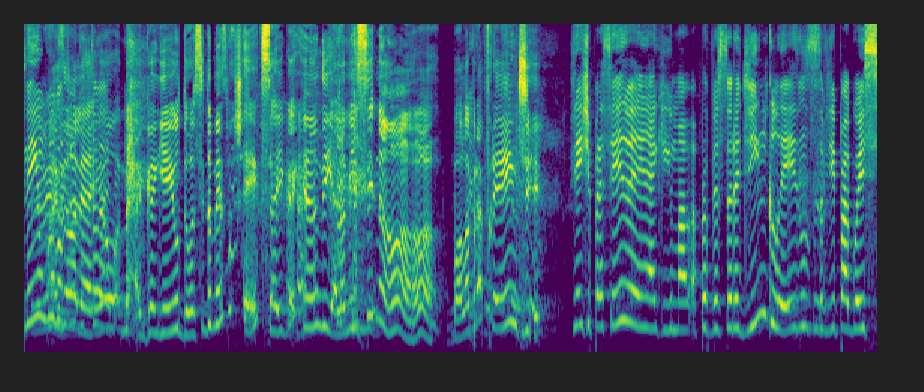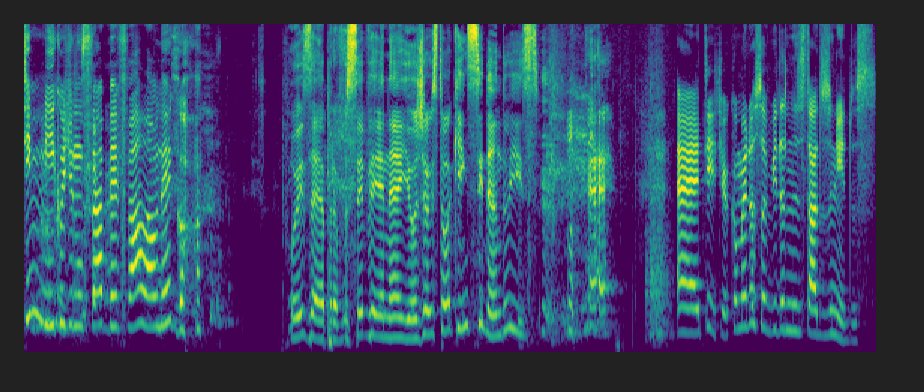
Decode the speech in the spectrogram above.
Nem um? Google Mas olha, Tradutor. eu ganhei o doce do mesmo jeito, saí ganhando. E ela me ensinou, ó, bola pra frente. Gente, pra vocês verem né, que uma a professora de inglês não sabia, pagou esse mico de não saber falar o negócio. Pois é, pra você ver, né? E hoje eu estou aqui ensinando isso. É, teacher, como era a sua vida nos Estados Unidos?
